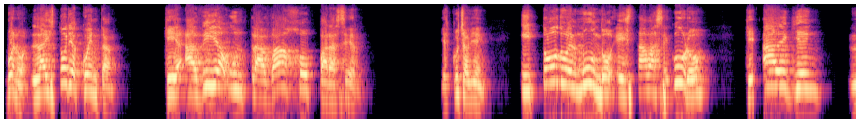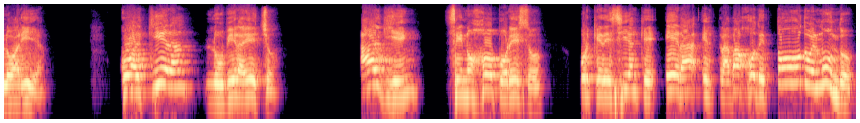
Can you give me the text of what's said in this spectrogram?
Bueno, la historia cuenta que había un trabajo para hacer. Y escucha bien, y todo el mundo estaba seguro que alguien lo haría. Cualquiera lo hubiera hecho. Alguien se enojó por eso, porque decían que era el trabajo de todo el mundo.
